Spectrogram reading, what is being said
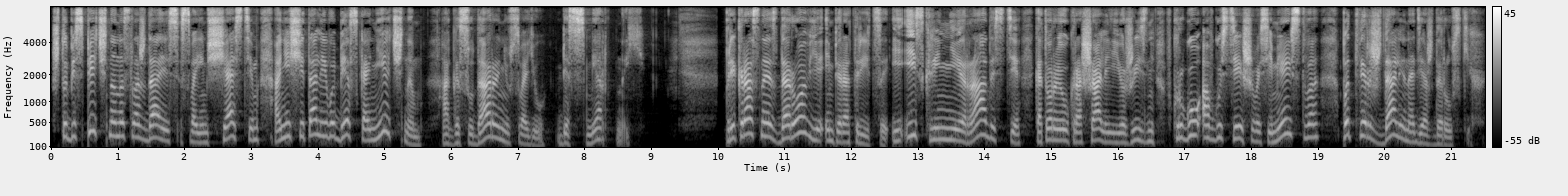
что, беспечно наслаждаясь своим счастьем, они считали его бесконечным, а государыню свою — бессмертной. Прекрасное здоровье императрицы и искренние радости, которые украшали ее жизнь в кругу августейшего семейства, подтверждали надежды русских.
